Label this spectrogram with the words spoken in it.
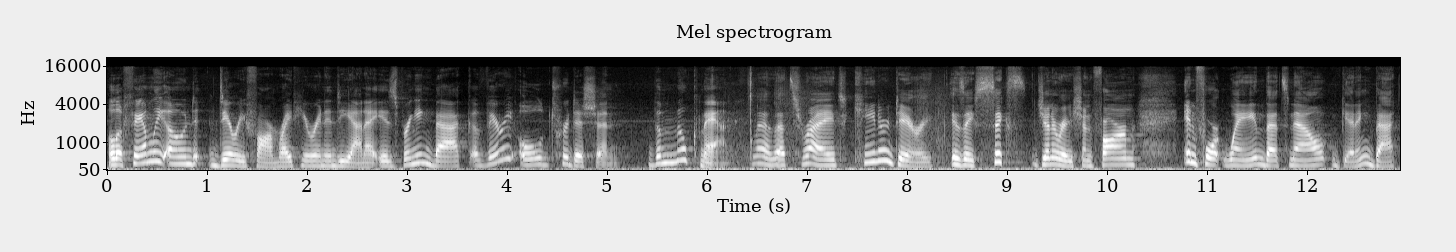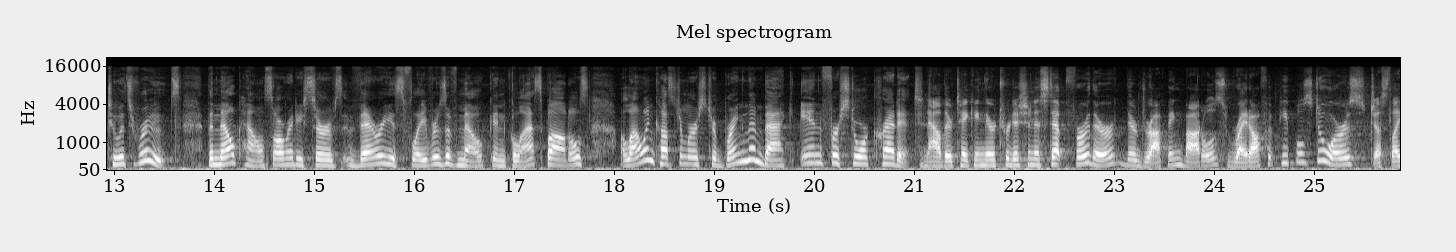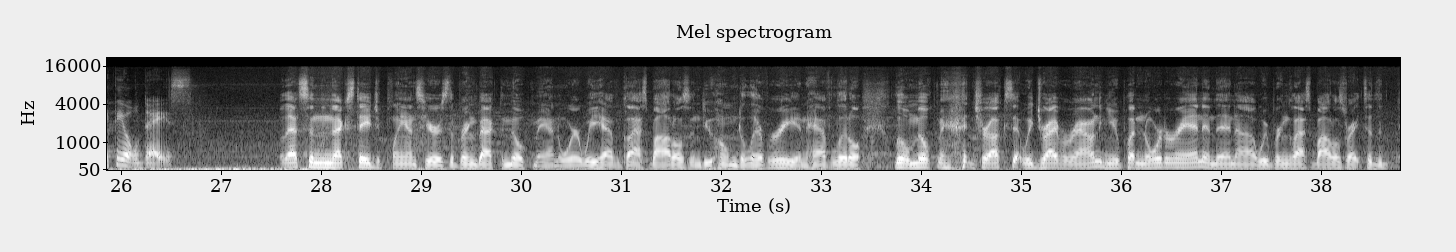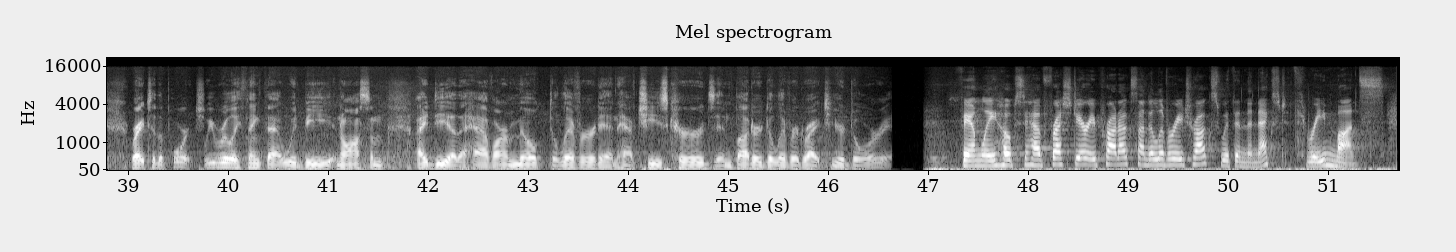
Well, a family owned dairy farm right here in Indiana is bringing back a very old tradition the milkman. Yeah, that's right. Kuenert Dairy is a sixth generation farm in Fort Wayne that's now getting back to its roots. The milk house already serves various flavors of milk in glass bottles, allowing customers to bring them back in for store credit. Now they're taking their tradition a step further. They're dropping bottles right off at people's doors, just like the old days. Well, that's in the next stage of plans here is to bring back the milkman where we have glass bottles and do home delivery and have little little milkman trucks that we drive around and you put an order in and then uh, we bring glass bottles right to the right to the porch. We really think that would be an awesome idea to have our milk delivered and have cheese curds and butter delivered right to your door. Family hopes to have fresh dairy products on delivery trucks within the next three months.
